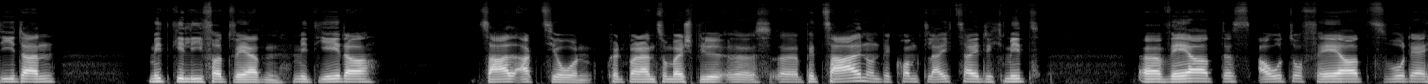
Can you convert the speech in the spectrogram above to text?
die dann mitgeliefert werden mit jeder Zahlaktion. Könnte man dann zum Beispiel äh, äh, bezahlen und bekommt gleichzeitig mit, äh, wer das Auto fährt, wo, der,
